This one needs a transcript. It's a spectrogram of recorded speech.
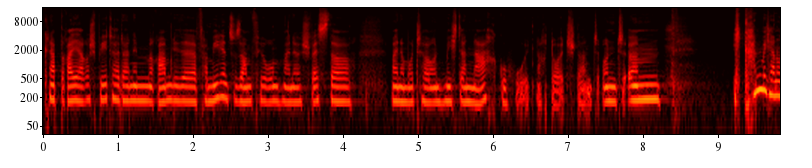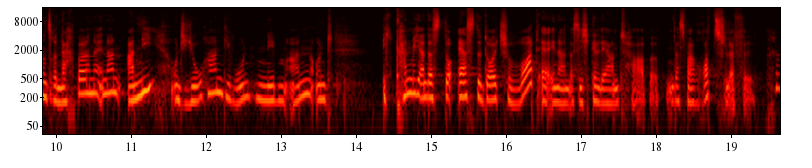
knapp drei Jahre später dann im Rahmen dieser Familienzusammenführung meine Schwester, meine Mutter und mich dann nachgeholt nach Deutschland. Und ähm, ich kann mich an unsere Nachbarn erinnern, Anni und Johann, die wohnten nebenan und ich kann mich an das erste deutsche Wort erinnern, das ich gelernt habe. Und das war Rotzlöffel.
